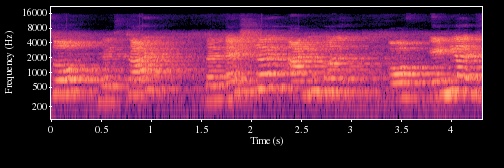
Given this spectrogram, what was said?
So let's start. The national animal of India is.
